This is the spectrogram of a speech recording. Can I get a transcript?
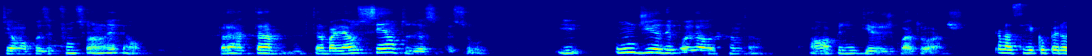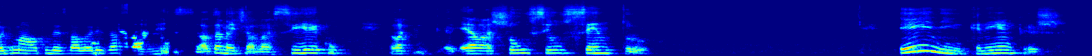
que é uma coisa que funciona legal, para tra trabalhar o centro dessa pessoa. E um dia depois ela está cantando a ópera inteira de quatro horas. Ela se recuperou de uma autodesvalorização. Ela, exatamente, ela se recu... ela, ela achou o seu centro. N encrencas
